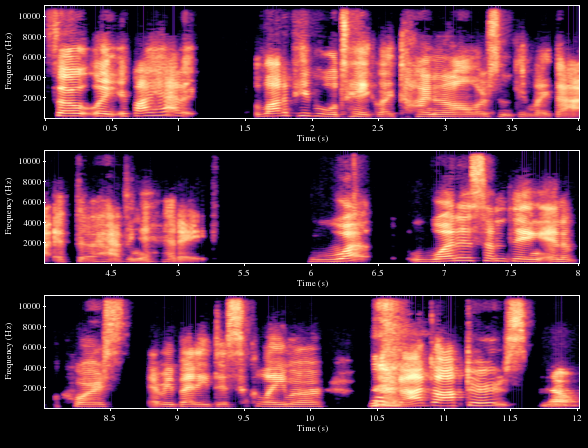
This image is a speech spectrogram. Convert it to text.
so like if I had a lot of people will take like Tylenol or something like that if they're having a headache. What what is something and of course everybody disclaimer we're not doctors no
